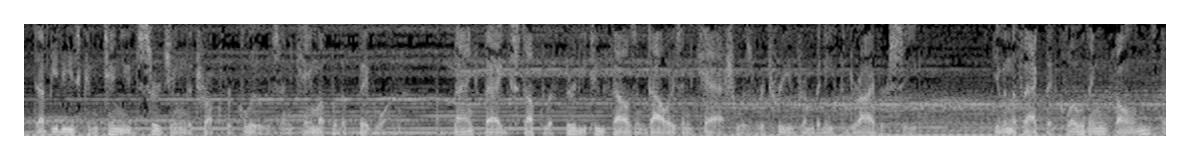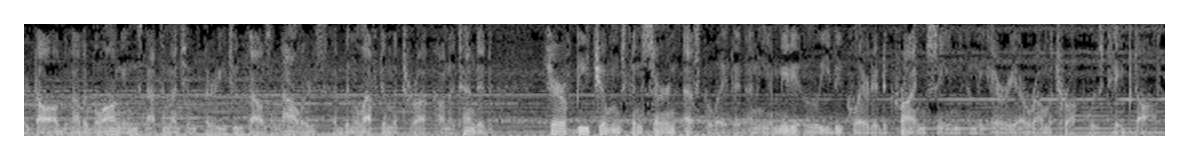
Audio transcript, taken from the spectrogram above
Deputies continued searching the truck for clues and came up with a big one. A bank bag stuffed with $32,000 in cash was retrieved from beneath the driver's seat. Given the fact that clothing, phones, their dog, and other belongings, not to mention $32,000, had been left in the truck unattended, Sheriff Beecham's concern escalated, and he immediately declared it a crime scene, and the area around the truck was taped off.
